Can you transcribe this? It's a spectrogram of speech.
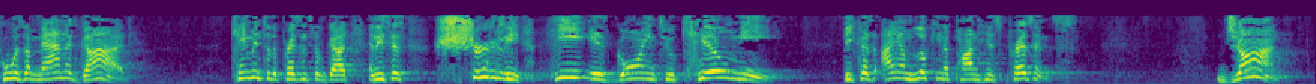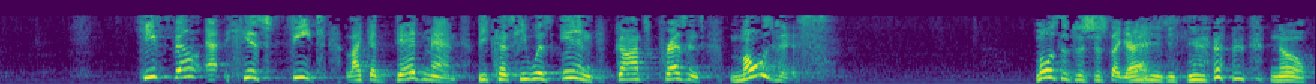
who was a man of God, came into the presence of God and he says, Surely he is going to kill me because I am looking upon his presence. John, He fell at his feet like a dead man because he was in God's presence. Moses, Moses was just like, no.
